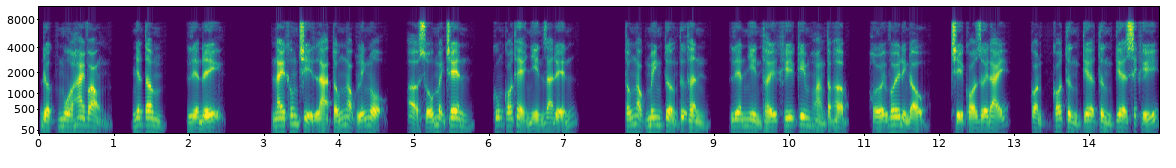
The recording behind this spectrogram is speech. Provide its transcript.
được mùa hai vòng, nhân tâm, liền định. Này không chỉ là Tống Ngọc lĩnh ngộ, ở số mệnh trên, cũng có thể nhìn ra đến. Tống Ngọc Minh tưởng tự thân, liền nhìn thấy khí kim hoàng tập hợp, hối với đỉnh đầu, chỉ có dưới đáy, còn có từng tia từng tia xích khí.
